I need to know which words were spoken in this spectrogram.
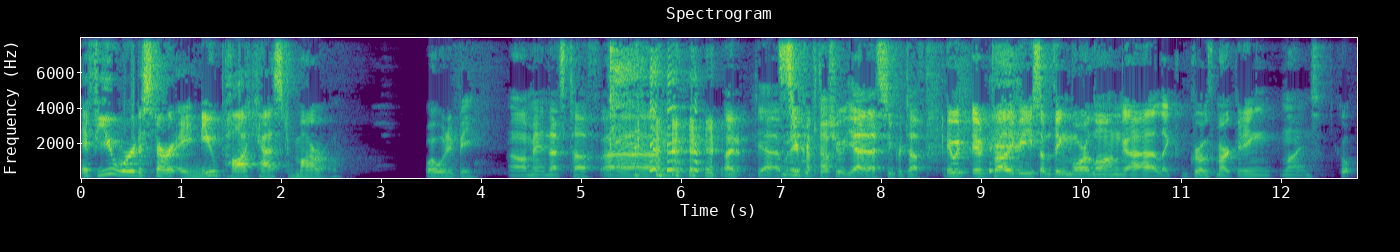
if you were to start a new podcast tomorrow, what would it be? Oh man, that's tough. Um, I, yeah, I'm gonna Super have tough. to choose. Yeah, that's super tough. It would it would probably be something more along uh, like growth marketing lines. Cool.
